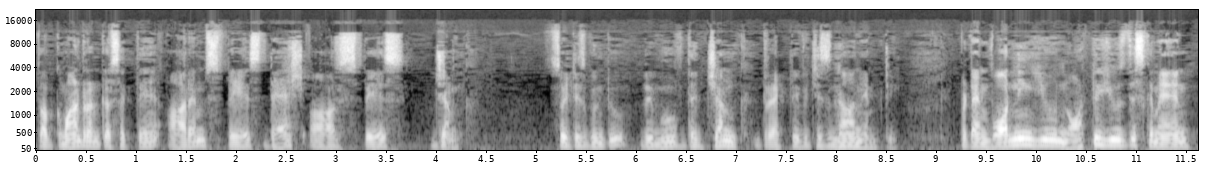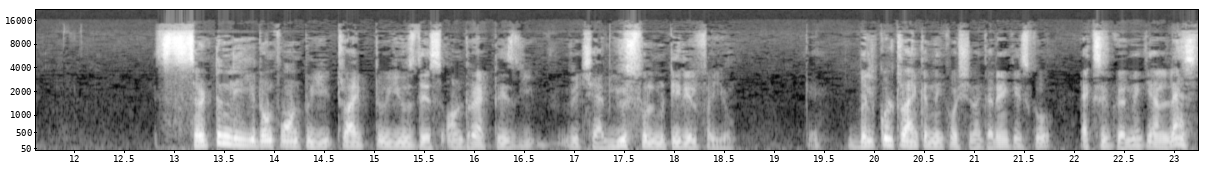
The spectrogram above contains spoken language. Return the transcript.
تو آپ کمانڈ رن کر سکتے ہیں R M space dash R space junk so it is going to remove the junk directory which is non empty but I am warning you not to use this command certainly you don't want to try to use this on directories which have useful material for you بالکل ٹرائی کرنے کی کوشش نہ کریں کہ اس کو ایکسیپ کرنے کی unless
